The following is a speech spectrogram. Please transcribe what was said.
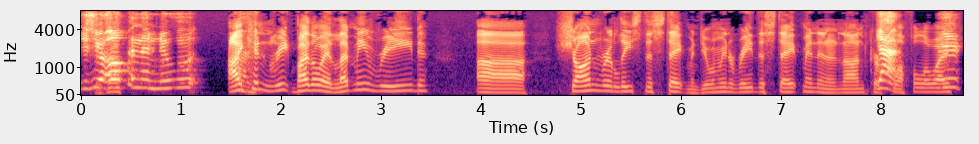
Did you open the new? I can read. By the way, let me read. Uh, Sean released the statement. Do you want me to read the statement in a non-kerfluffle yeah, way? Read,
